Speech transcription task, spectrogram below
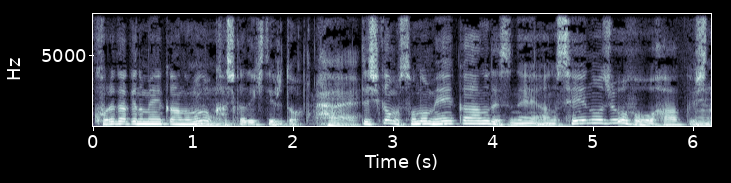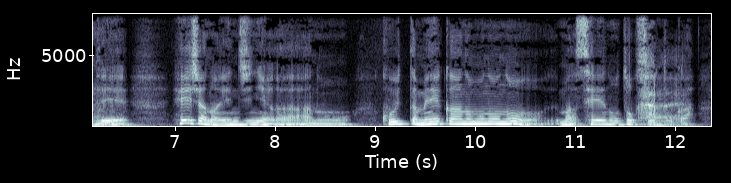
これだけのメーカーのものを可視化できていると。うん、はい。で、しかもそのメーカーのですね、あの、性能情報を把握して、うん、弊社のエンジニアが、あの、こういったメーカーのものの、まあ、性能特性とか、はい。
